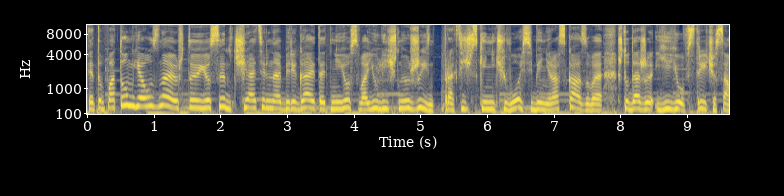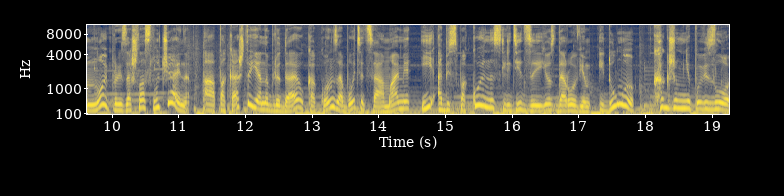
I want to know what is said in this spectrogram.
Это потом я узнаю, что ее сын тщательно оберегает от нее свою личную жизнь, практически ничего о себе не рассказывая, что даже ее встреча со мной произошла случайно. А пока что я наблюдаю, как он заботится о маме и обеспокоенно следит за ее здоровьем. И думаю, как же мне повезло,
